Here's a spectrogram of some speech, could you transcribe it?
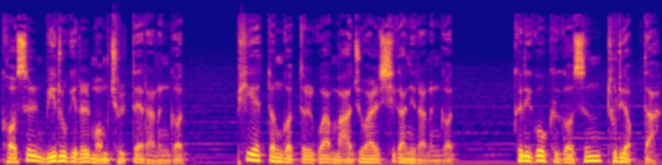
것을 미루기를 멈출 때라는 것. 피했던 것들과 마주할 시간이라는 것. 그리고 그것은 두렵다.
